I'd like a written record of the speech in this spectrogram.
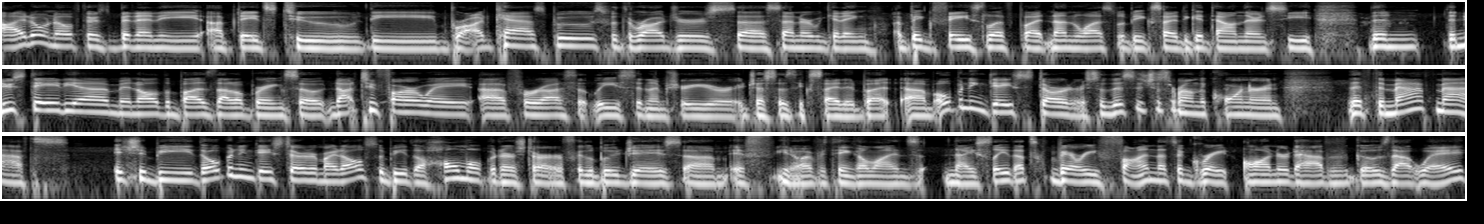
I don't know if there's been any updates to the broadcast booth with the Rogers uh, Center getting a big facelift, but nonetheless, we'll be excited to get down there and see the the new stadium and all the buzz that'll bring. So not too far away uh, for us, at least, and I'm sure you're just as excited. But um, opening day starter, so this is just around the corner, and if the math maths it should be the opening day starter might also be the home opener starter for the Blue Jays um, if you know everything aligns nicely. That's very fun. That's a great honor to have if it goes that way.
